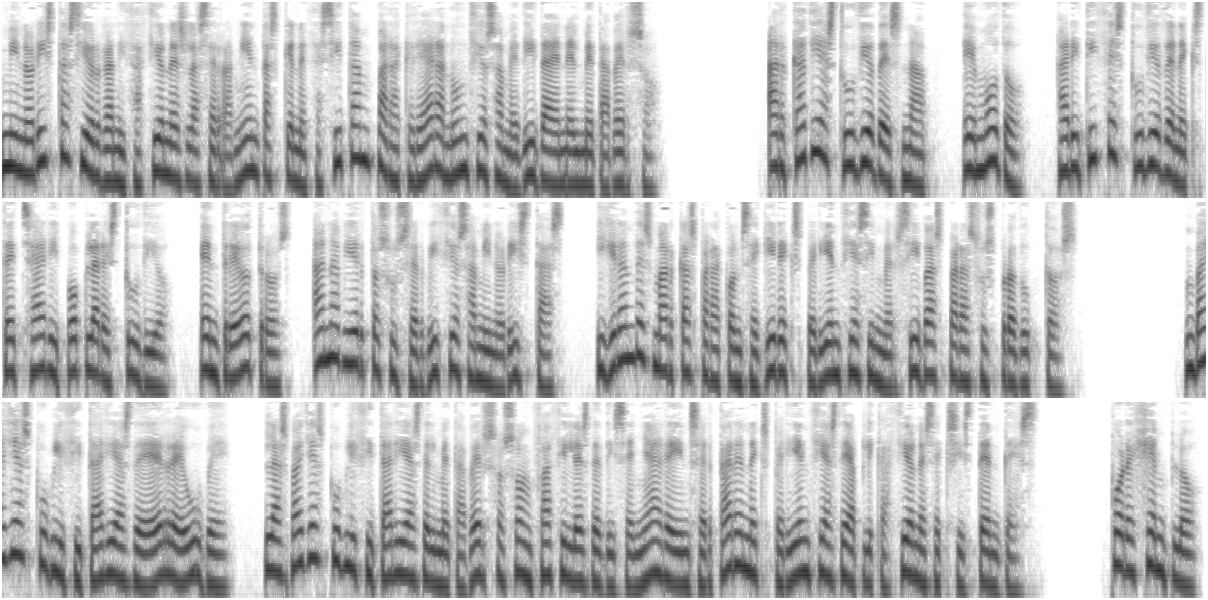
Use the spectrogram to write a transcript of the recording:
minoristas y organizaciones las herramientas que necesitan para crear anuncios a medida en el metaverso. Arcadia Studio de Snap, Emodo, Aritice Studio de Nextechar y Poplar Studio, entre otros, han abierto sus servicios a minoristas y grandes marcas para conseguir experiencias inmersivas para sus productos. Vallas publicitarias de RV, las vallas publicitarias del metaverso son fáciles de diseñar e insertar en experiencias de aplicaciones existentes. Por ejemplo,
